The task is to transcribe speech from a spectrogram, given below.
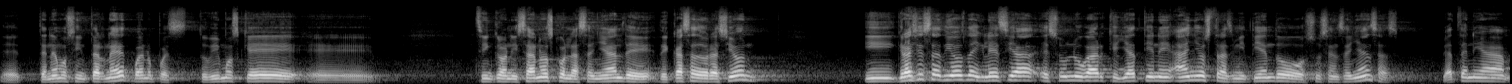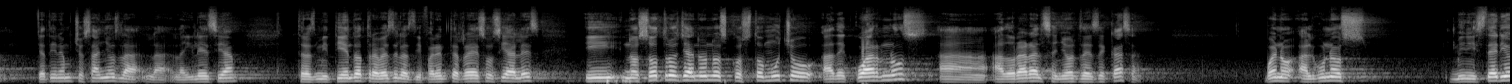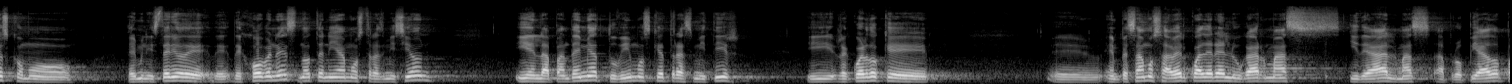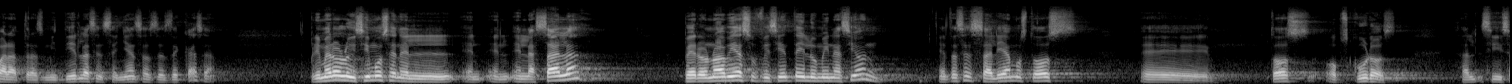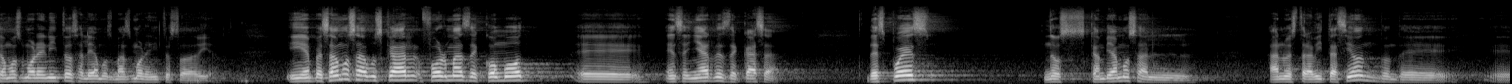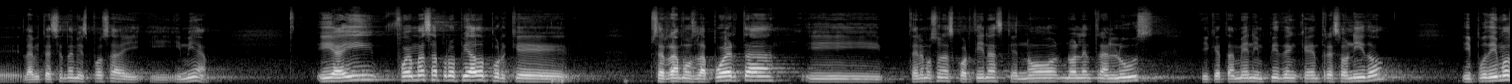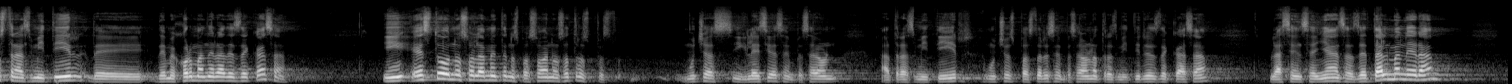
eh, tenemos internet, bueno, pues tuvimos que sincronizarnos con la señal de casa de oración. Y gracias a Dios la iglesia es un lugar que ya tiene años transmitiendo sus enseñanzas. Ya, tenía, ya tiene muchos años la, la, iglesia transmitiendo a través de las diferentes redes sociales y nosotros ya no nos costó mucho adecuarnos a adorar al Señor desde casa. Bueno, algunos ministerios como el ministerio de, de jóvenes no teníamos transmisión y en la pandemia tuvimos que transmitir. Y recuerdo que eh, empezamos a ver cuál era el lugar más ideal, más apropiado para transmitir las enseñanzas desde casa. Primero lo hicimos en, el, en, la sala, pero no había suficiente iluminación. Entonces salíamos todos, eh, todos oscuros. Si somos morenitos, salíamos más morenitos todavía. Y empezamos a buscar formas de cómo eh, enseñar desde casa. Después nos cambiamos al, a nuestra habitación, donde eh, la habitación de mi esposa y, mía. Y ahí fue más apropiado porque cerramos la puerta y tenemos unas cortinas que no, no le entran luz y que también impiden que entre sonido y pudimos transmitir de, de, mejor manera desde casa. Y esto no solamente nos pasó a nosotros, pues muchas iglesias empezaron a transmitir, muchos pastores empezaron a transmitir desde casa las enseñanzas, de tal manera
